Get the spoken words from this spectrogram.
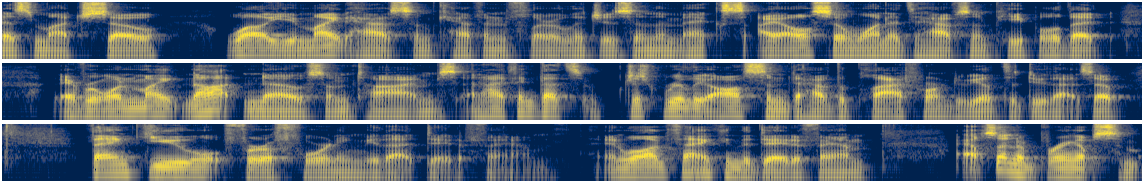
as much. So while you might have some Kevin Flerlages in the mix, I also wanted to have some people that everyone might not know sometimes. And I think that's just really awesome to have the platform to be able to do that. So thank you for affording me that data fam. And while I'm thanking the data fam, I also want to bring up some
